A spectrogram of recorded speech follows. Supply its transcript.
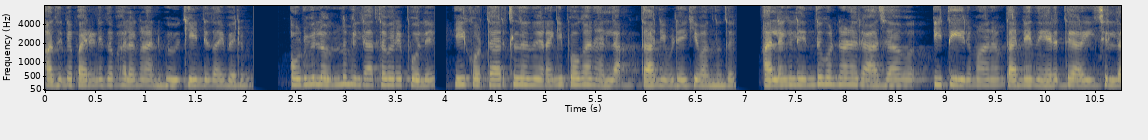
അതിന്റെ പരിണിത ഫലങ്ങൾ അനുഭവിക്കേണ്ടതായി വരും. ഒടുവിൽ ഒന്നുമില്ലാത്തവരെ പോലെ ഈ കൊട്ടാരത്തിൽ നിന്ന് ഇറങ്ങിപ്പോകാനല്ല താൻ ഇവിടേക്ക് വന്നത്. അല്ലെങ്കിൽ എന്തുകൊണ്ടാണ് രാജാവ് ഈ തീരുമാനം തന്നെ നേരത്തെ അറിയിച്ചില്ല?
